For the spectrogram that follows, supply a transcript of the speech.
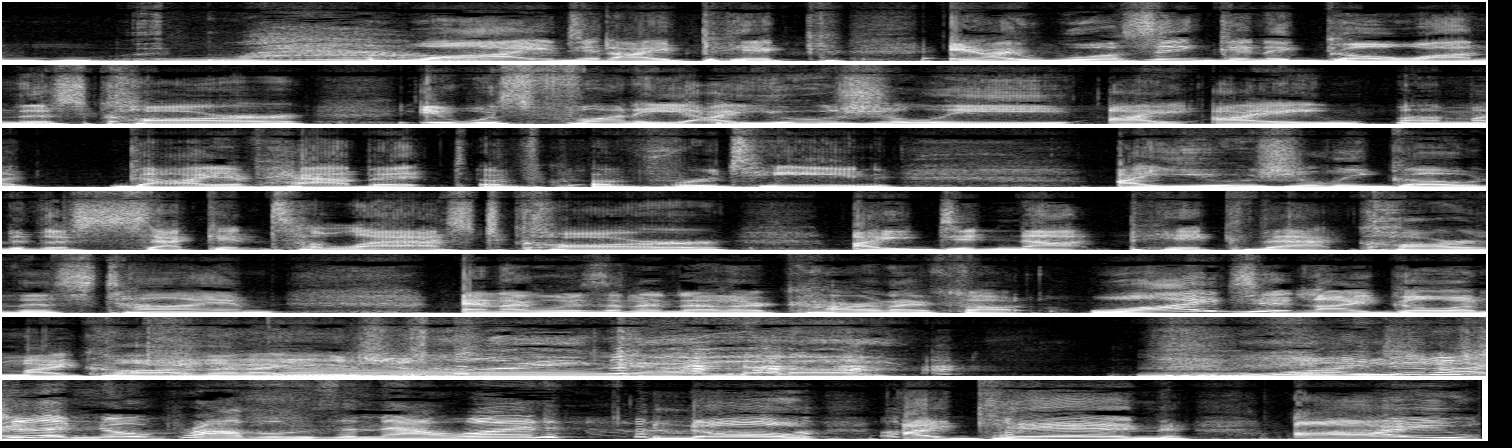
Wow. why did I pick? And I wasn't going to go on this car. It was funny. I usually, I, I, I'm a guy of habit of of routine. I usually go to the second to last car. I did not pick that car this time, and I was in another car, and I thought, why didn't I go in my car that I usually? Oh, yeah, no. Why Did you I? should have no problems in that one? No, again, I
